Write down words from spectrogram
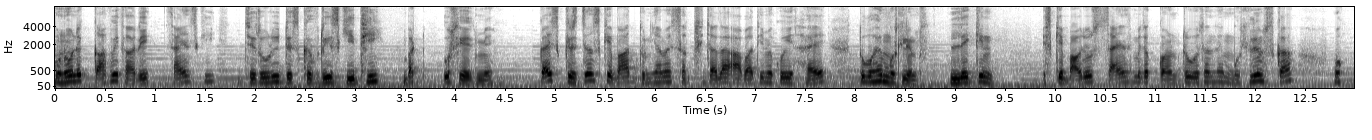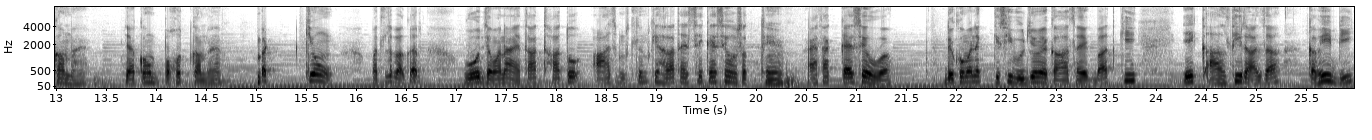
उन्होंने काफ़ी सारी साइंस की ज़रूरी डिस्कवरीज की थी बट उस एज में। गाइस क्रिश्चियंस के बाद दुनिया में सबसे ज़्यादा आबादी में कोई है तो वो है मुस्लिम्स। लेकिन इसके बावजूद साइंस में जो कॉन्ट्रीब्यूशन है मुस्लिम्स का, वो कम है या कहूँ बहुत कम है। बट क्यों? मतलब अगर वो ज़माना ऐसा था तो आज मुस्लिम के हालात ऐसे कैसे हो सकते हैं? ऐसा कैसे हुआ? देखो, मैंने किसी वीडियो में कहा था एक बात कि एक आलती राजा कभी भी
